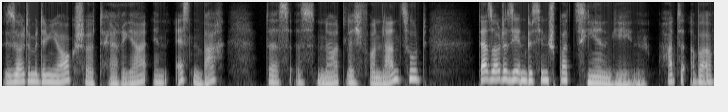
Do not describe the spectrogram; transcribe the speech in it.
Sie sollte mit dem Yorkshire Terrier in Essenbach, das ist nördlich von Landshut, da sollte sie ein bisschen spazieren gehen, hatte aber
